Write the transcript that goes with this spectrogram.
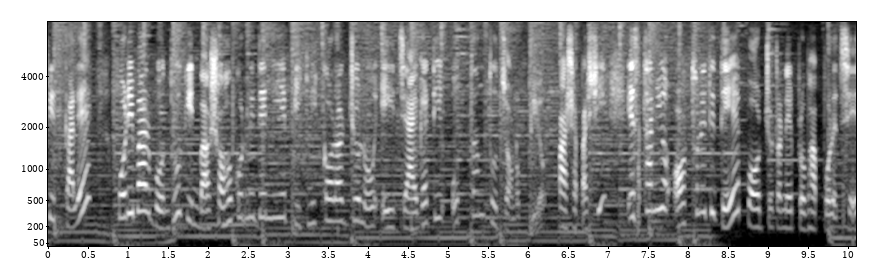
শীতকালে পরিবার, বন্ধু কিংবা সহকর্মীদের নিয়ে পিকনিক করার জন্য এই জায়গাটি অত্যন্ত জনপ্রিয়। পাশাপাশি স্থানীয় অর্থনীতিতে পর্যটনের প্রভাব পড়েছে।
